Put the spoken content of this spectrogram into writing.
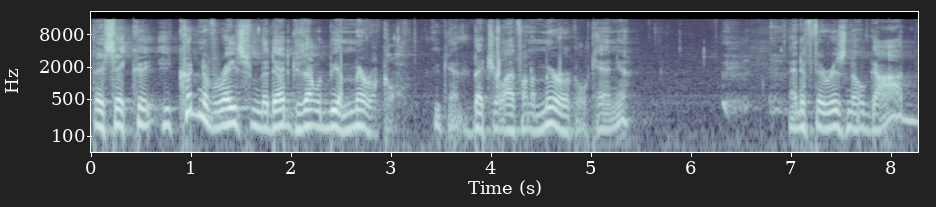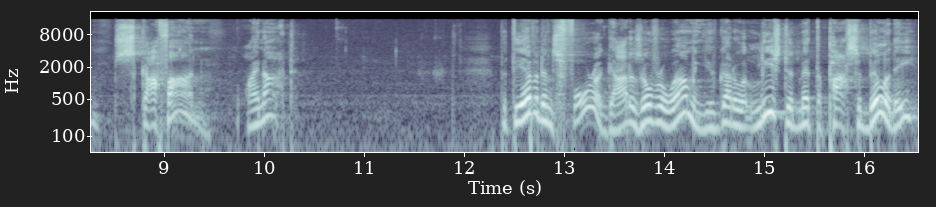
They say he couldn't have raised from the dead because that would be a miracle. You can't bet your life on a miracle, can you? And if there is no God, scoff on. Why not? But the evidence for a God is overwhelming. You've got to at least admit the possibility.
